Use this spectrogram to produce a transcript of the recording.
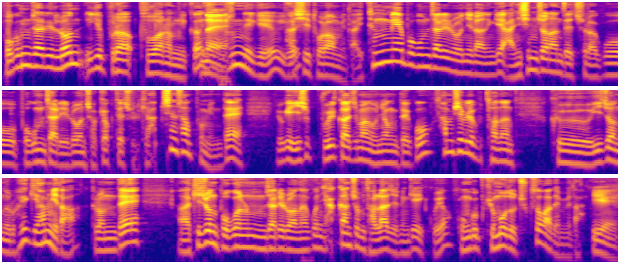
보금자리론 이게 부라, 부활합니까? 네. 무슨 얘기예요? 이게? 다시 돌아옵니다. 이 특례 보금자리론이라는 게 안심전환 대출하고 보금자리론, 적격 대출 이렇게 합친 상품인데 이게 29일까지만 운영되고 30일부터는 그 이전으로 회귀합니다. 그런데 아, 기존 보금자리론하고는 약간 좀 달라지는 게 있고요. 공급 규모도 축소가 됩니다. 예.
